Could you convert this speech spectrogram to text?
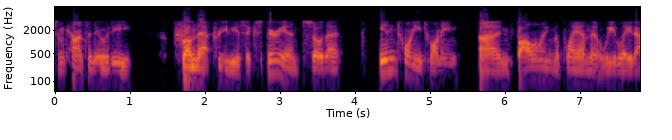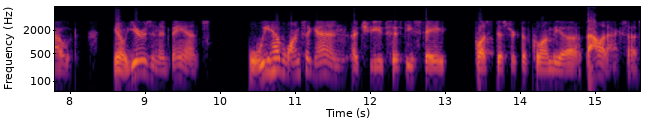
some continuity from that previous experience so that in 2020 uh, and following the plan that we laid out, you know, years in advance, we have once again achieved 50 state plus District of Columbia ballot access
